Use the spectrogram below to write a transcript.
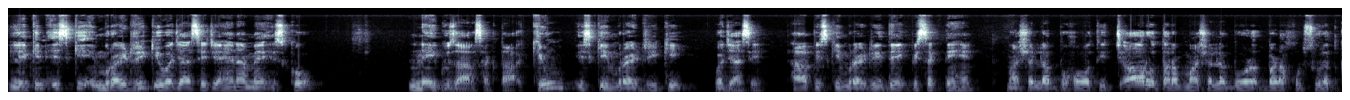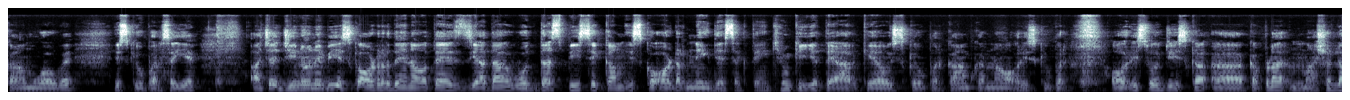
لیکن اس کی امبرائڈری کی وجہ سے جو ہے نا میں اس کو نہیں گزار سکتا۔ کیوں؟ اس کی امبرائڈری کی وجہ سے۔ آپ اس کی امبرائڈری دیکھ بھی سکتے ہیں۔ ماشاءاللہ بہت ہی چاروں طرف ماشاءاللہ بڑا خوبصورت کام ہوا ہوا ہے اس کے اوپر صحیح ہے۔ اچھا جنہوں نے بھی اس کا آرڈر دینا ہوتا ہے، زیادہ وہ دس پیس سے کم اس کو آرڈر نہیں دے سکتے ہیں، کیونکہ یہ تیار کیا، اس کے اوپر کام کرنا اور اس کے اوپر اور اس وقت جو اس کا کپڑا، ماشاءاللہ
